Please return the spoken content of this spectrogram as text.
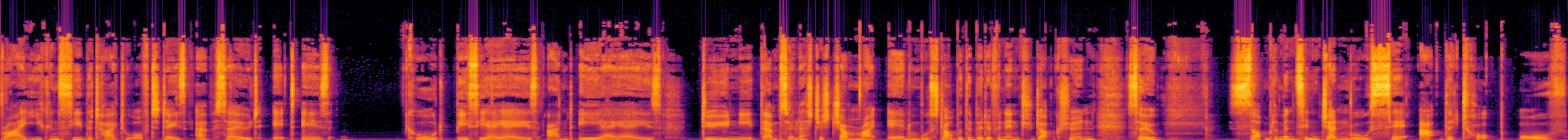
Right, you can see the title of today's episode. It is called BCAAs and EAAs. Do you need them? So let's just jump right in and we'll start with a bit of an introduction. So, supplements in general sit at the top of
